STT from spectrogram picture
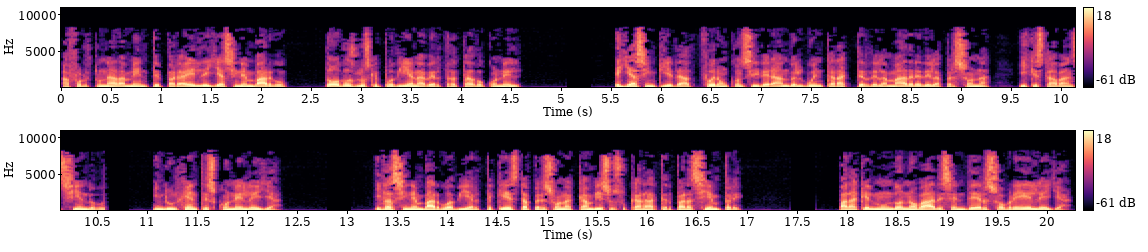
Afortunadamente para él ella sin embargo, todos los que podían haber tratado con él, ella sin piedad fueron considerando el buen carácter de la madre de la persona, y que estaban siendo indulgentes con él ella. Iva sin embargo advierte que esta persona cambie su, su carácter para siempre. Para que el mundo no va a descender sobre él ella.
